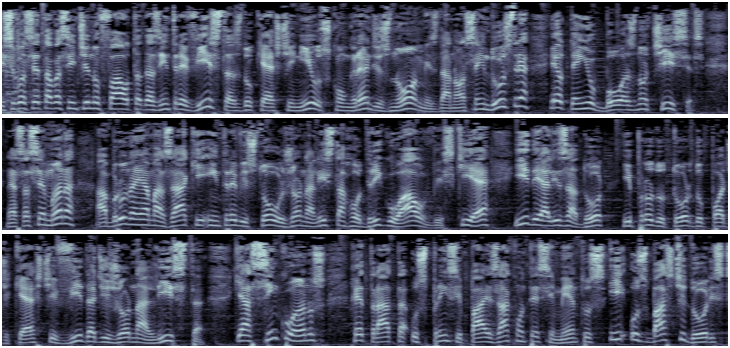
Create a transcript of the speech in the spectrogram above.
E se você estava sentindo falta das entrevistas do Cast News com grandes nomes da nossa indústria, eu tenho boas notícias. Nessa semana, a Bruna Yamazaki entrevistou o jornalista Rodrigo Alves, que é idealizador e produtor do podcast Vida de Jornalista, que há cinco anos retrata os principais acontecimentos e os bastidores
